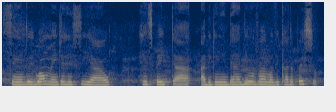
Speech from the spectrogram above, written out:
sendo igualmente essencial respeitar a dignidade e o valor de cada pessoa.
